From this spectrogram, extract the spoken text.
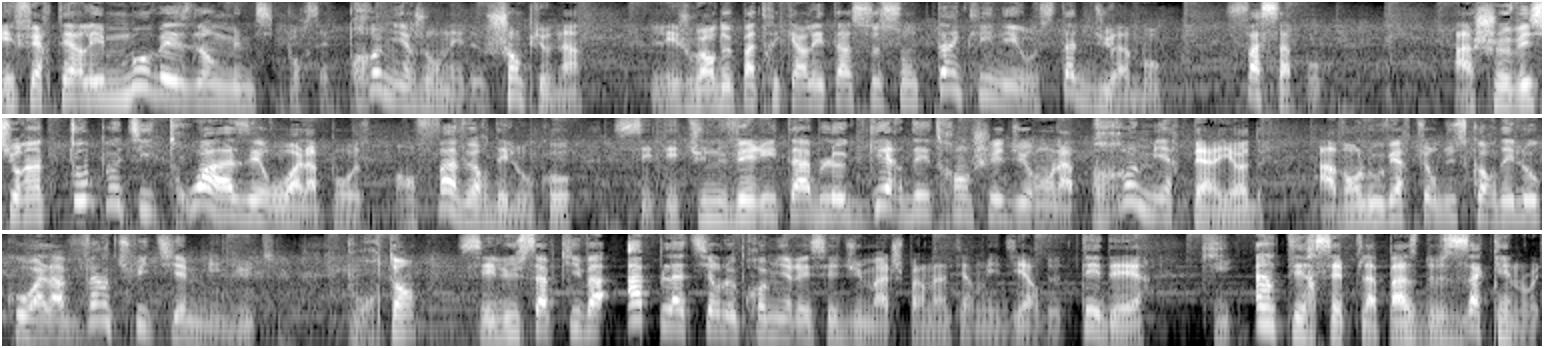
et faire taire les mauvaises langues même si pour cette première journée de championnat, les joueurs de Patrick Arletta se sont inclinés au stade du Hameau, face à Pau. Achevé sur un tout petit 3 à 0 à la pause en faveur des locaux, c'était une véritable guerre des tranchées durant la première période, avant l'ouverture du score des locaux à la 28e minute. Pourtant, c'est l'USAP qui va aplatir le premier essai du match par l'intermédiaire de Teder, qui intercepte la passe de Zach Henry.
